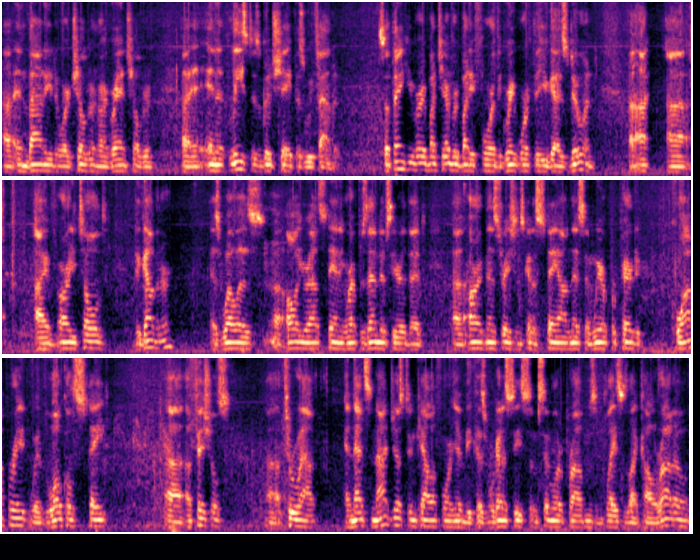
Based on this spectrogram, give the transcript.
uh, and bounty to our children, our grandchildren, uh, in at least as good shape as we found it. So thank you very much, everybody, for the great work that you guys do. And I've already told the governor, as well as all your outstanding representatives here, that our administration is going to stay on this, and we are prepared to cooperate with local, state uh, officials uh, throughout. And that's not just in California because we're going to see some similar problems in places like Colorado,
